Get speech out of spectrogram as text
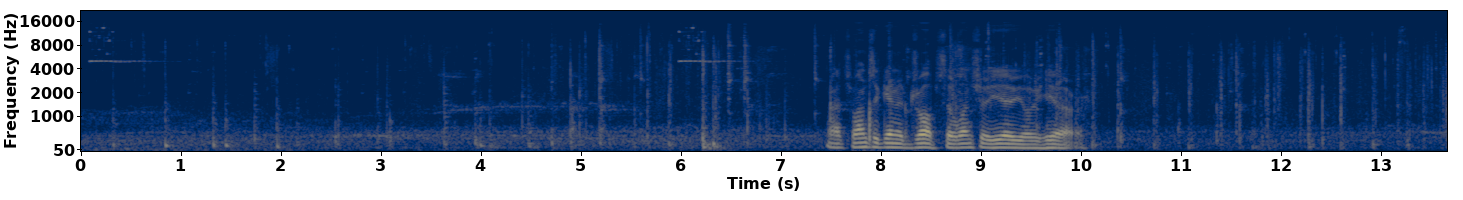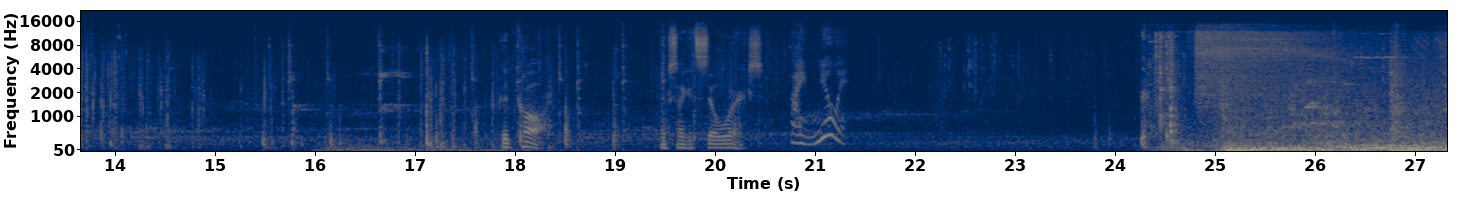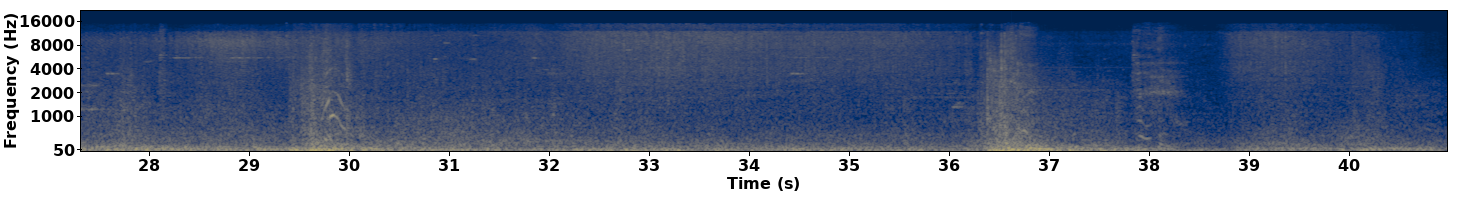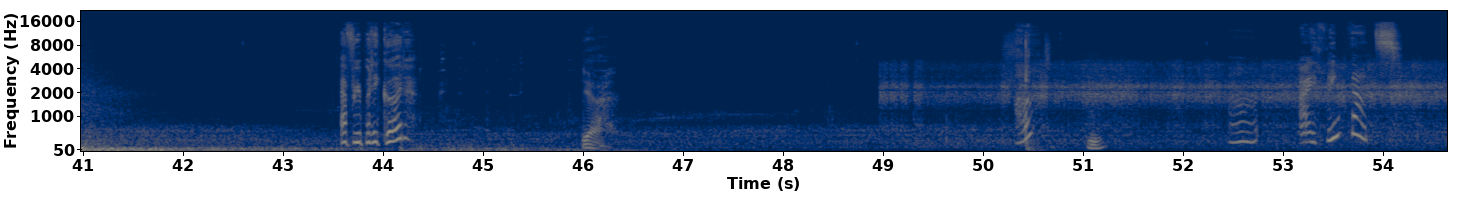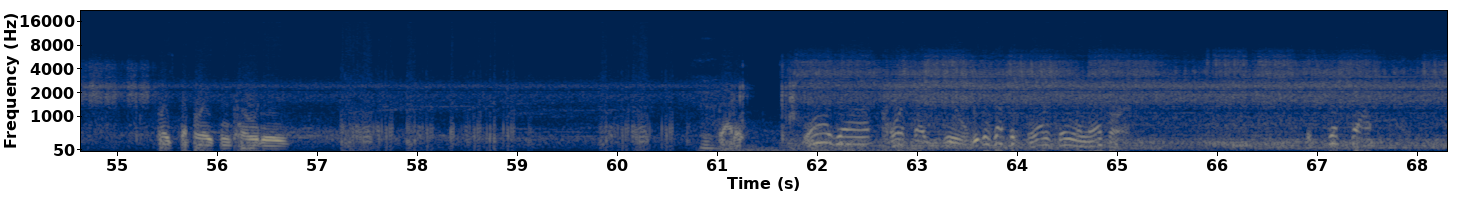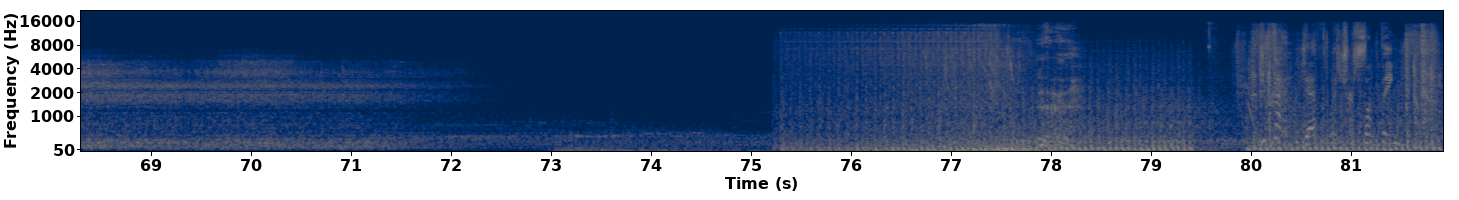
That's once again a drop, so once you're here, you're here. Good call. Looks like it still works. I knew it. Everybody good? Yeah. Huh? Hmm? Uh, I think that's... Plate separation code is. Got it. Yeah, yeah, of course I do. We just got the damn thing in ever. It's just that. You got a death wish or something?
